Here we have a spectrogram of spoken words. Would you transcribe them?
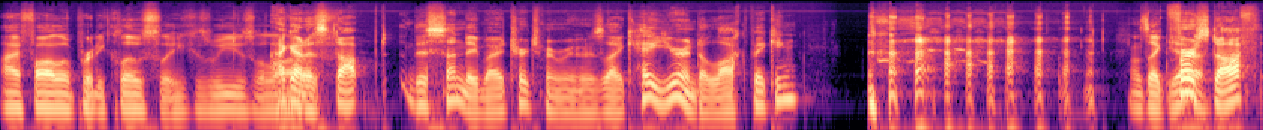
i follow pretty closely because we use a lot I got of, stopped this Sunday by a church member who was like, "Hey, you're into lockpicking." I was like, Yeah. first off,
